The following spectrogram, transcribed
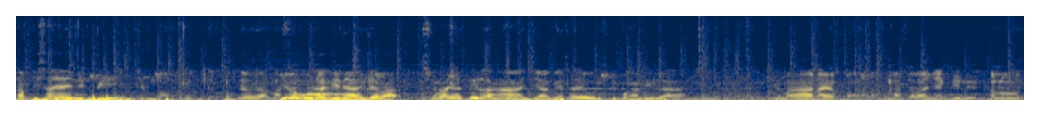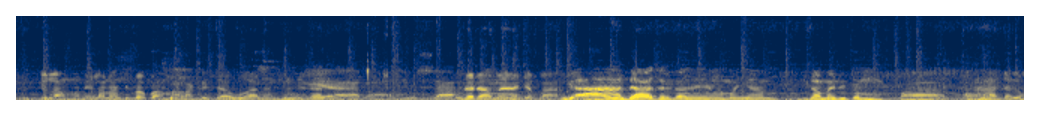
Tapi saya ini pinjam pak. Ya Ya udah gini aja pak. Suratnya tilang aja biar saya urus di pengadilan. Gimana ya pak? Masalahnya gini, kalau tilang menilang nanti bapak malah kejauhan nantinya kan. Iya, Pak. Susah. Udah damai aja pak. Nggak ada ceritanya yang namanya damai di tempat. Ah, ada loh.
